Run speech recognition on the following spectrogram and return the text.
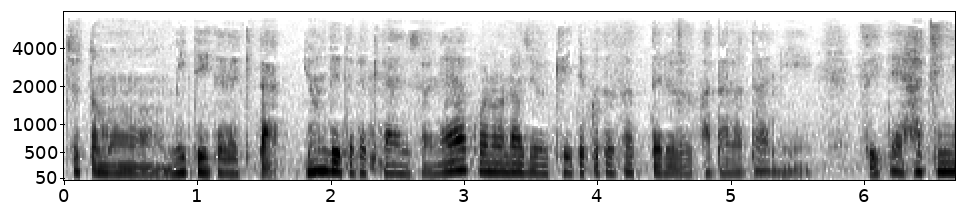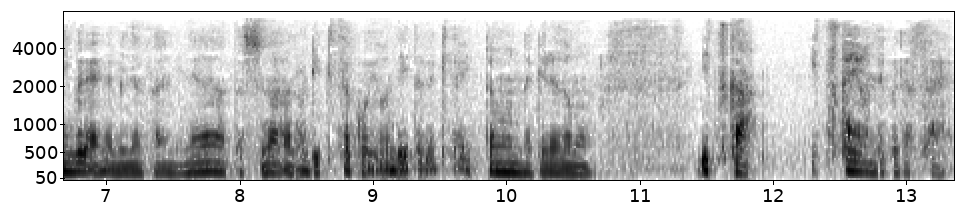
ちょっともう見ていただきたい。読んでいただきたいんですよね。このラジオを聴いてくださってる方々に、推定8人ぐらいの皆さんにね、私のあの力作を読んでいただきたいって思うんだけれども、いつか、いつか読んでください。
